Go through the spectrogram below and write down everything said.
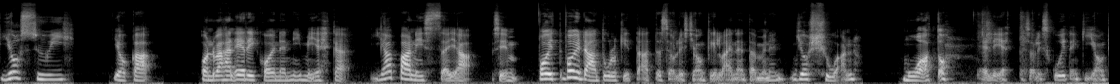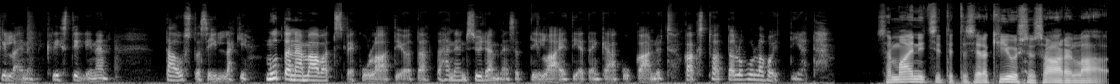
Josui, joka on vähän erikoinen nimi ehkä Japanissa ja voidaan tulkita, että se olisi jonkinlainen tämmöinen Joshuan muoto, eli että se olisi kuitenkin jonkinlainen kristillinen tausta silläkin. Mutta nämä ovat spekulaatioita, että hänen sydämensä tilaa ei tietenkään kukaan nyt 2000-luvulla voi tietää. Sä mainitsit, että siellä Kyushin saarella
